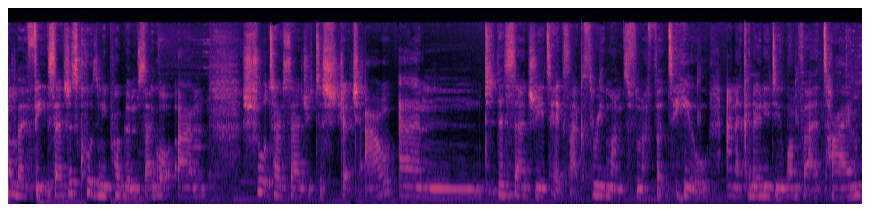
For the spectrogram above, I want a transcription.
on both feet so it's just causing me problems so I got um, short toe surgery to stretch out and this surgery takes like three months for my foot to heal and I can only do one foot at a time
